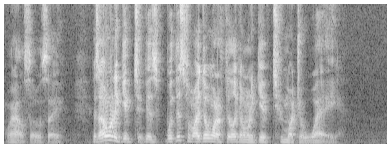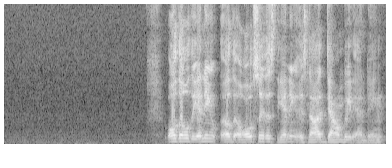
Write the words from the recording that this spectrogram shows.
What else I would say? Because I want to give too. because with this film I don't want to feel like I want to give too much away. Although the ending, I'll say this: the ending is not a downbeat ending.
